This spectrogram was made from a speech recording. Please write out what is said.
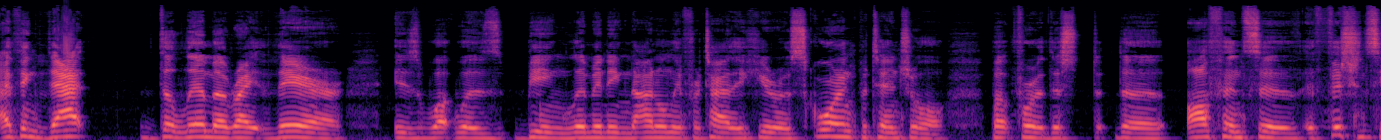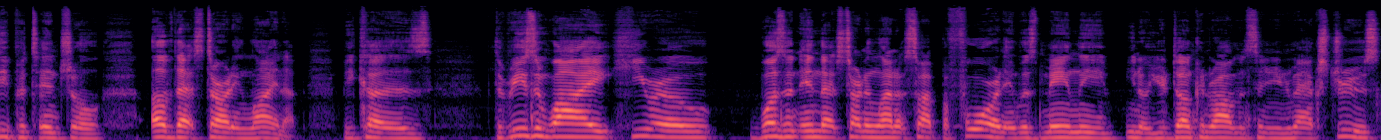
I think that dilemma right there is what was being limiting not only for Tyler Herro's scoring potential, but for the the offensive efficiency potential of that starting lineup. Because the reason why Herro wasn't in that starting lineup spot before, and it was mainly you know your Duncan Robinson and your Max Strus,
